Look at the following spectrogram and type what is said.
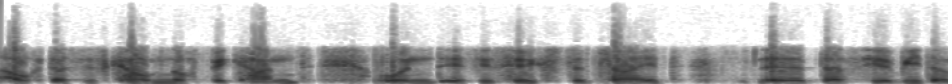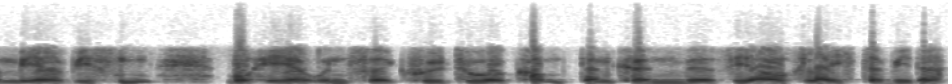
Auch das ist kaum noch bekannt und es ist höchste Zeit, dass wir wieder mehr wissen, woher unsere Kultur kommt. Dann können wir sie auch leichter wieder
